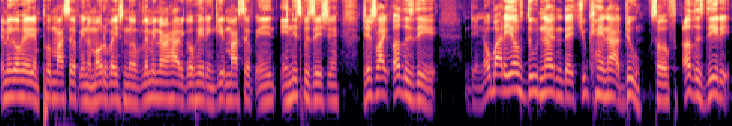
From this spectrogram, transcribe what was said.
let me go ahead and put myself in the motivation of let me learn how to go ahead and get myself in in this position, just like others did. Then nobody else do nothing that you cannot do. So if others did it,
